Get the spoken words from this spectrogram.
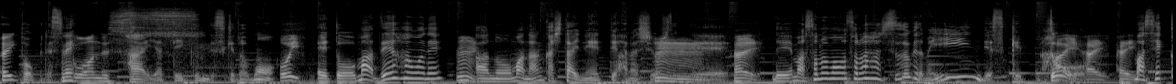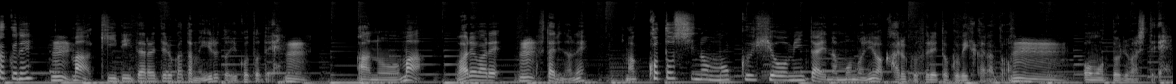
はい。トークですね。後半です。はいやっていくんですけども。えっとまあ前半はねうん。あのまあなんかしたいねって話をしてて。うん。はい。でまあそのままその話続けてもいいんですけどはいはいはい。まあせっかくねうん。まあ聞いていただいてる方もいるということでうん。あのまあ我々うん。2人のねまあ今年の目標みたいなものには軽く触れとくべきかなとうん。思っておりまして。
